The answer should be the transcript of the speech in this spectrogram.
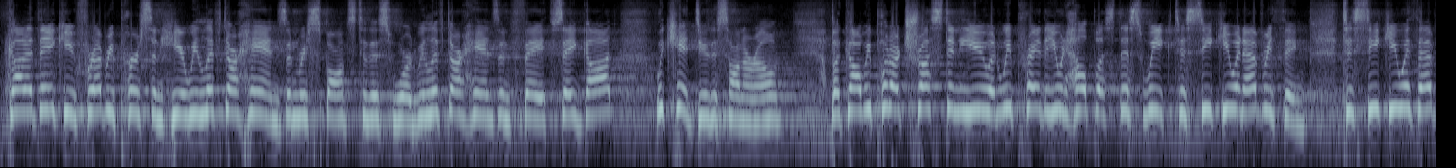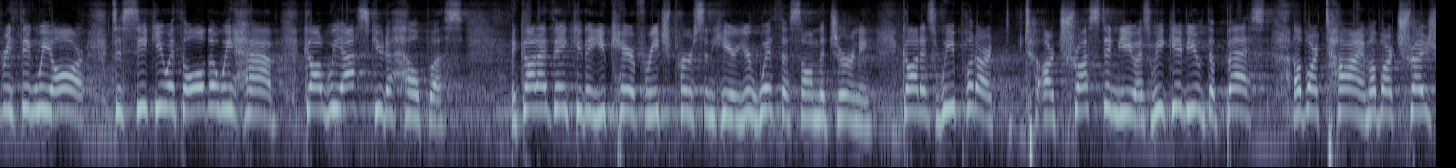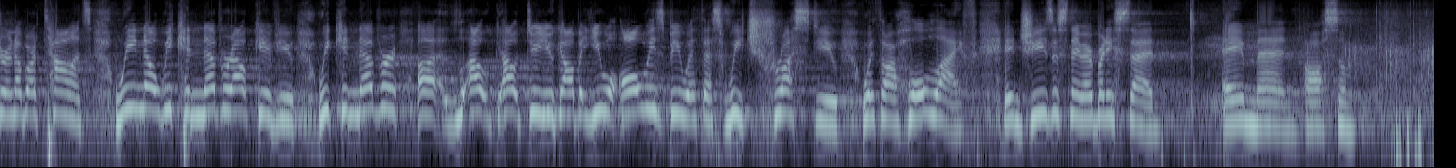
God, I thank you for every person here. We lift our hands in response to this word. We lift our hands in faith, say, God, we can't do this on our own. But God, we put our trust in you and we pray that you would help us this week to seek you in everything, to seek you with everything we are, to seek you with all that we have. God, we ask you to help us. And God, I thank you that you care for each person here. You're with us on the journey. God, as we put our, our trust in you, as we give you the best of our time, of our treasure, and of our talents, we know we can never outgive you. We can never uh, out, outdo you, God, but you will always be with us. We trust you with our whole life. In Jesus' name, everybody said, Amen. Awesome.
